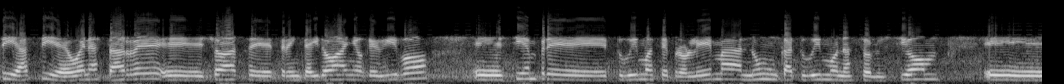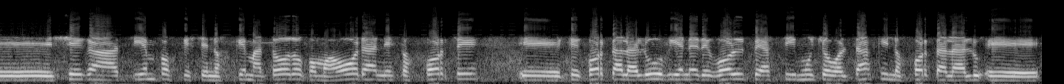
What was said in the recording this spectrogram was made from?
Sí, así es. Buenas tardes. Eh, yo hace 32 años que vivo. siempre tuvimos este problema, nunca tuvimos una solución. llega a tiempos que se nos quema todo, como ahora en estos cortes. Eh, que corta la luz, viene de golpe así mucho voltaje y nos corta la luz, eh,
